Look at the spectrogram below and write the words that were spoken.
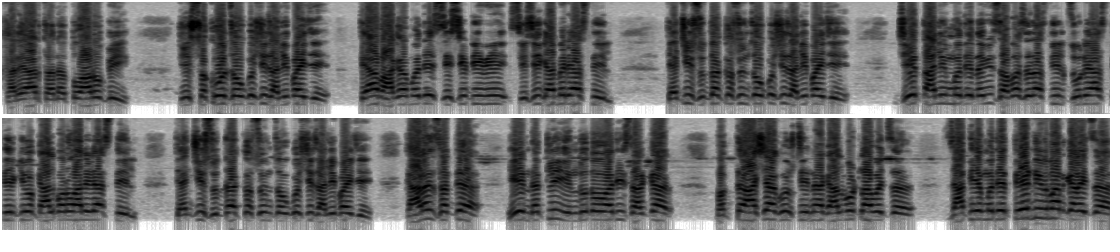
खऱ्या अर्थानं तो आरोपी ती सखोल चौकशी झाली पाहिजे. त्या भागामध्ये सीसीटीव्ही सीसी कॅमेरे असतील त्याची सुद्धा कसून चौकशी झाली पाहिजे. जे तालीममध्ये नवीन सभासद असतील जुने असतील किंवा काल परवा आलेले असतील त्यांची सुद्धा कसून चौकशी झाली पाहिजे. कारण सध्या हे नकली हिंदुत्ववादी सरकार फक्त अशा गोष्टींना गालबोट लावायचं जातीयमध्ये तेढ निर्माण करायचं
